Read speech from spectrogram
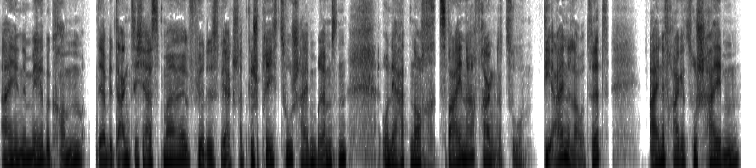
eine Mail bekommen. Der bedankt sich erstmal für das Werkstattgespräch zu Scheibenbremsen und er hat noch zwei Nachfragen dazu. Die eine lautet, eine Frage zu Scheiben,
